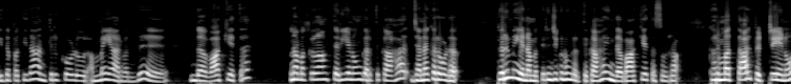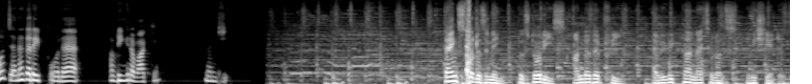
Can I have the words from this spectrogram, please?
இதை பற்றி தான் திருக்கோளூர் அம்மையார் வந்து இந்த வாக்கியத்தை நமக்கெல்லாம் தெரியணுங்கிறதுக்காக ஜனகரோட பெருமையை நம்ம தெரிஞ்சுக்கணுங்கிறதுக்காக இந்த வாக்கியத்தை சொல்கிறா கர்மத்தால் பெற்றேனோ ஜனகரை போல அப்படிங்கிற வாக்கியம். நன்றி. Thanks for listening to stories under the tree a Vivikta Naturals initiative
